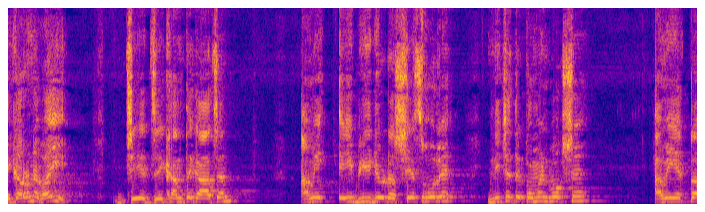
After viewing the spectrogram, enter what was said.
এই কারণে ভাই, যে যেখান থেকে আছেন, আমি এই ভিডিওটা শেষ হলে নিচেতে কমেন্ট বক্সে আমি একটা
